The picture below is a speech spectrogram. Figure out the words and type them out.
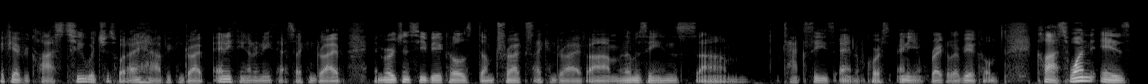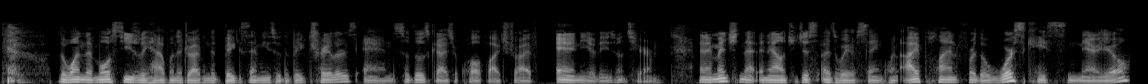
If you have your class 2, which is what I have, you can drive anything underneath that. So I can drive emergency vehicles, dump trucks, I can drive um, limousines, um, taxis, and of course any regular vehicle. Class 1 is the one that most usually have when they're driving the big semis or the big trailers, and so those guys are qualified to drive any of these ones here. And I mentioned that analogy just as a way of saying when I plan for the worst case scenario,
